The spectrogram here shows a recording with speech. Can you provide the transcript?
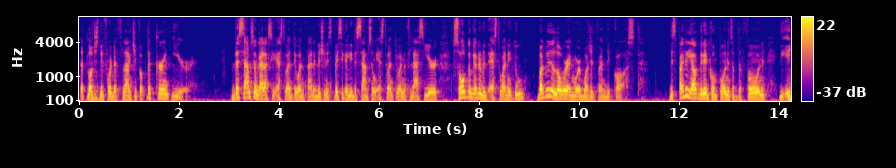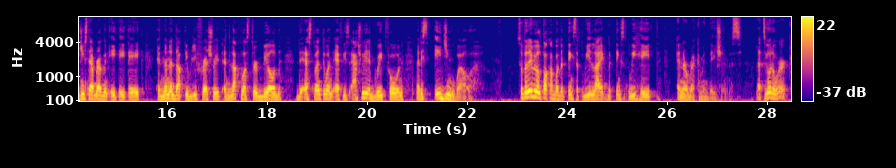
that launches before the flagship of the current year. The Samsung Galaxy S21 Fan Edition is basically the Samsung S21 of last year, sold together with S22, but with a lower and more budget-friendly cost. Despite the outdated components of the phone, the aging Snapdragon 888, and non-adaptive refresh rate and lackluster build, the S21 FE is actually a great phone that is aging well. So today we will talk about the things that we like, the things that we hate, and our recommendations. Let's go to work.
